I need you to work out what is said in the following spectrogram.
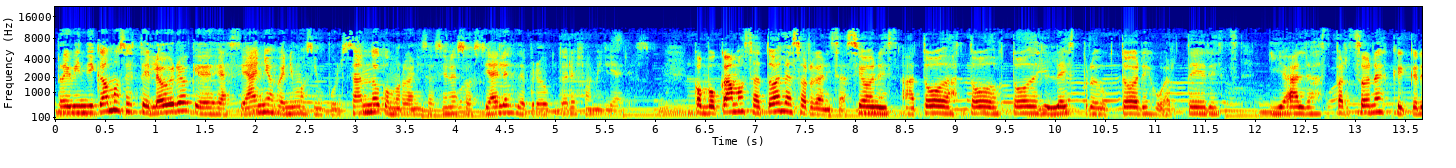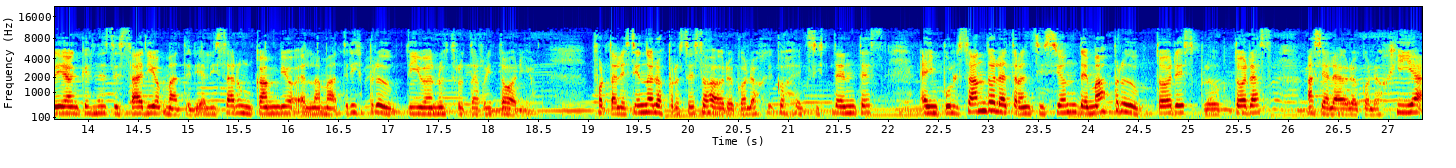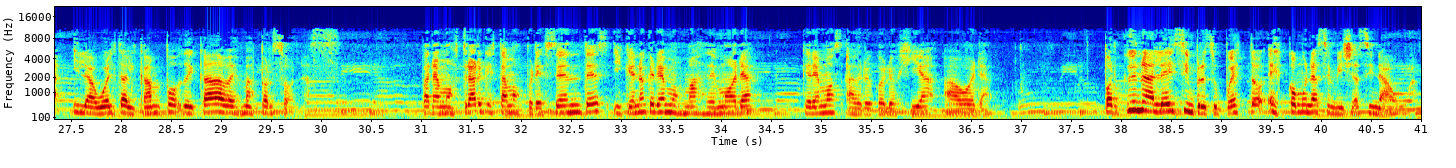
Reivindicamos este logro que desde hace años venimos impulsando como organizaciones sociales de productores familiares. Convocamos a todas las organizaciones, a todas, todos, todos les productores, huerteres y a las personas que crean que es necesario materializar un cambio en la matriz productiva en nuestro territorio, fortaleciendo los procesos agroecológicos existentes e impulsando la transición de más productores, productoras hacia la agroecología y la vuelta al campo de cada vez más personas. Para mostrar que estamos presentes y que no queremos más demora, Queremos agroecología ahora. Porque una ley sin presupuesto es como una semilla sin agua.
